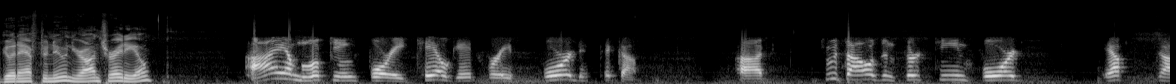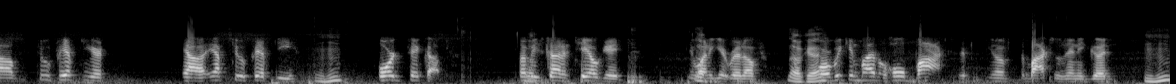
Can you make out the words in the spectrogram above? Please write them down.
Good afternoon. You're on Tradio. I am looking for a tailgate for a Ford pickup. Uh, 2013 Ford F uh, 250 or uh, F 250 Mm-hmm. Ford pickup. Somebody's got a tailgate you want to get rid of, Okay. or we can buy the whole box if you know if the box is any good. Mm-hmm.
